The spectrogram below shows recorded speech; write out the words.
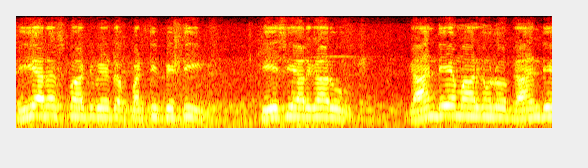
టీఆర్ఎస్ పార్టీ పట్టి పెట్టి కేసీఆర్ గారు గాంధీ మార్గంలో గాంధీ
